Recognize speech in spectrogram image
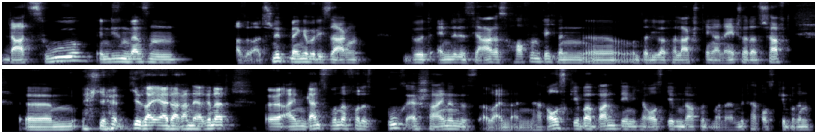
dazu in diesem ganzen, also als Schnittmenge würde ich sagen, wird Ende des Jahres hoffentlich, wenn äh, unser lieber Verlag Springer Nature das schafft, ähm, hier, hier sei er daran erinnert, äh, ein ganz wundervolles Buch erscheinen, das, also ein, ein Herausgeberband, den ich herausgeben darf mit meiner Mitherausgeberin,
